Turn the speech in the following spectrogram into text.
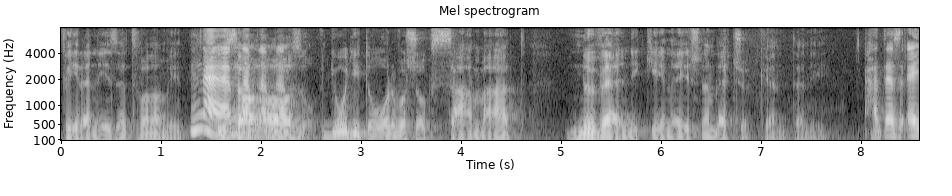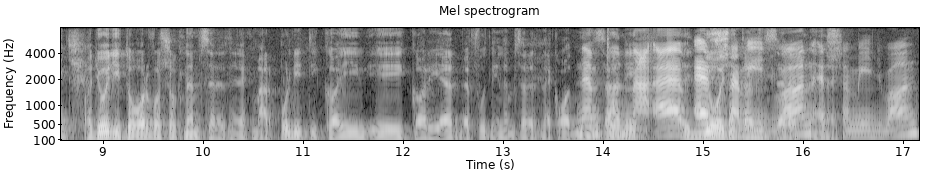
félrenézett valamit? Nem, Hisz nem, nem, nem. az gyógyító orvosok számát növelni kéne, és nem lecsökkenteni. Hát ez egy... A gyógyító orvosok nem szeretnének már politikai eh, karrierbe futni, nem szeretnek adminisztrálni. Nem tudná, ez sem így van, ez sem így van.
